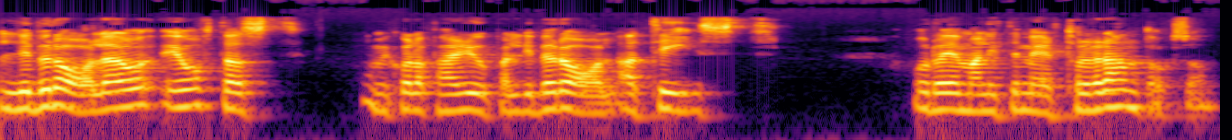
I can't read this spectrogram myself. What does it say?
Liberala är oftast, om vi kollar på här i Europa, liberal, ateist. Och då är man lite mer tolerant också.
